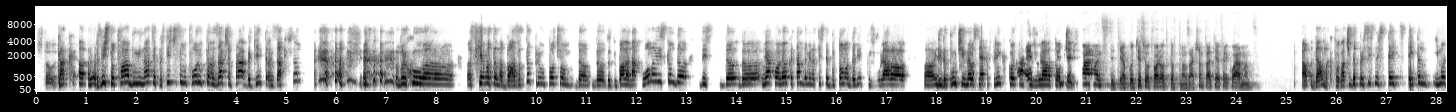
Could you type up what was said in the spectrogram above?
Що, как? А, разбираш, то това е абоминация. Представи, че съм отворил транзакшн, правя begin transaction върху а, схемата на базата, приопочвам да, да, да добавя една колона и искам да, да, да, да някоя лелка там да ми натисне бутона дали позволява а, или да получи имейл с някакъв линк, който а, е, позволява този чен. Requirements ти. Ако ти си отворил такъв транзакшн, това ти е в requirements. А, да, ма какво значи да пресиснеш стейт? Стейтън има,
